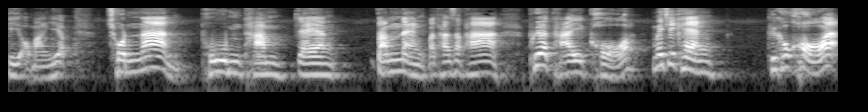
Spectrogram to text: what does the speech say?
ทีออกมาเงียบ ชนน่านภูมิธรรม แจงตำแหน่งประธานสภา เพื่อไทยขอไม่ใช่แข่งคือเขาขออะ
